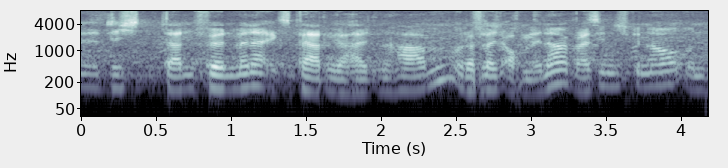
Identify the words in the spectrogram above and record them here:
äh, dich dann für einen Männerexperten gehalten haben oder vielleicht auch Männer, weiß ich nicht genau, und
